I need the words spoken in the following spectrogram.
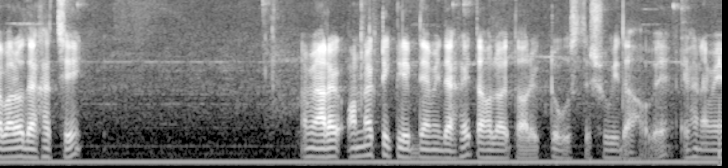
আবারও দেখাচ্ছি। আমি আর অন্য একটি ক্লিপ দিয়ে আমি দেখাই, তাহলে হয়তো আর একটু বুঝতে সুবিধা হবে। এখানে আমি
